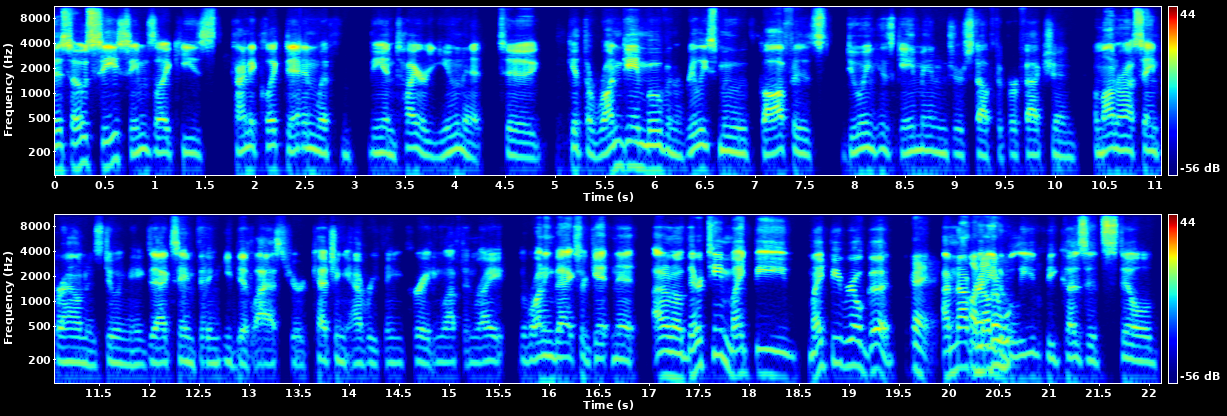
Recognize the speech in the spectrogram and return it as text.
this OC seems like he's kind of clicked in with the entire unit to get the run game moving really smooth. Goff is doing his game manager stuff to perfection. Amon-Ra St. Brown is doing the exact same thing he did last year, catching everything, creating left and right. The running backs are getting it. I don't know. Their team might be might be real good. Okay. I'm not ready to believe because it's still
